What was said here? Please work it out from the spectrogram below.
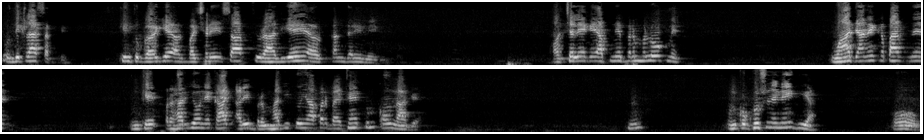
तो दिखला सकते। किंतु गैये और बछड़े सब चुरा लिए और कंदरे में और चले गए अपने ब्रह्मलोक में। वहाँ जाने के बाद में उनके प्रहरियों ने कहा अरे ब्रह्मा जी तो यहाँ पर बैठे हैं, तुम कौन आ गए? उनको घुसने नहीं दिया। ओ,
